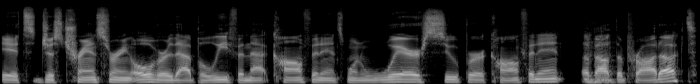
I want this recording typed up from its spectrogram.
it's just transferring over that belief and that confidence. When we're super confident about the product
